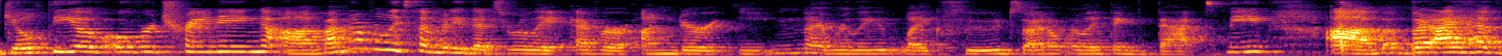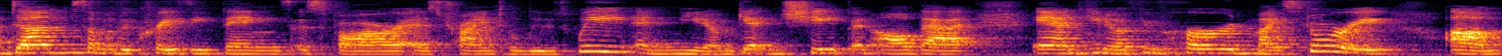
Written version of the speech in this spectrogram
guilty of overtraining. Um, I'm not really somebody that's really ever under eaten. I really like food, so I don't really think that's me. Um, but I have done some of the crazy things as far as trying to lose weight and you know get in shape and all that. And you know, if you've heard my story, um,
